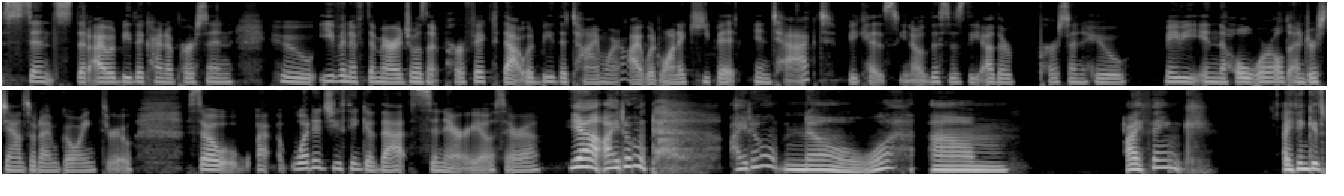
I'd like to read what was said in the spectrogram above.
sense that I would be the kind of person who, even if the marriage wasn't perfect, that would be the time where I would want to keep it intact because, you know, this is the other person who maybe in the whole world understands what I'm going through. So, uh, what did you think of that scenario, Sarah? Yeah, I don't I don't know. Um I think I think it's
